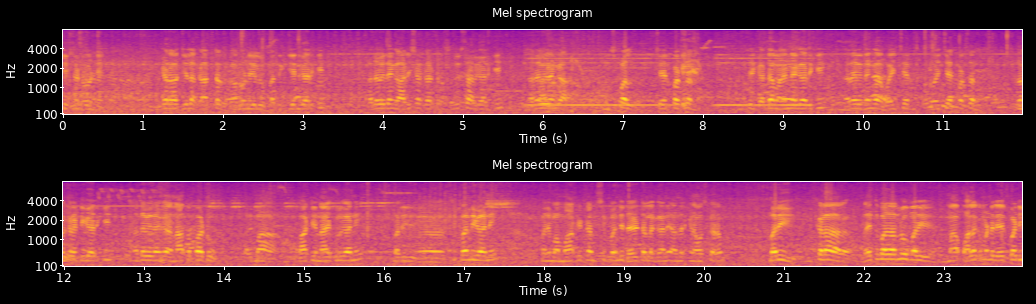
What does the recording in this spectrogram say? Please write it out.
చేసినటువంటి వికారాబాద్ జిల్లా కలెక్టర్ గౌరవనీయులు ప్రతీక్ జైన్ గారికి అదేవిధంగా అడిషనల్ కలెక్టర్ సుధీర్ సార్ గారికి అదేవిధంగా మున్సిపల్ చైర్పర్సన్ శ్రీ గడ్డ మహేంద్ర గారికి అదేవిధంగా vice chair vice chairperson Sudhakar Reddy గారికి అదేవిధంగా నాతో పాటు మరి మా పార్టీ నాయకులు కానీ మరి సిబ్బంది కానీ మరి మా మార్కెట్ కమిటీ సిబ్బంది డైరెక్టర్లకు కానీ అందరికీ నమస్కారం. మరి ఇక్కడ రైతు బజార్లో మరి మా పాలక మండలి ఏర్పడి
